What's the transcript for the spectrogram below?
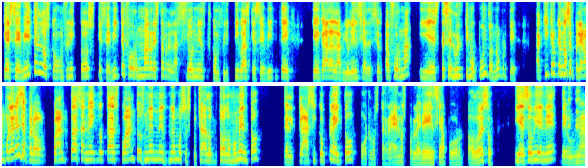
que se eviten los conflictos, que se evite formar estas relaciones conflictivas, que se evite llegar a la violencia de cierta forma. Y este es el último punto, ¿no? Porque aquí creo que no se pelearon por la herencia, pero cuántas anécdotas, cuántos memes no hemos escuchado en todo momento del clásico pleito por los terrenos, por la herencia, por todo eso. Y eso viene de, una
